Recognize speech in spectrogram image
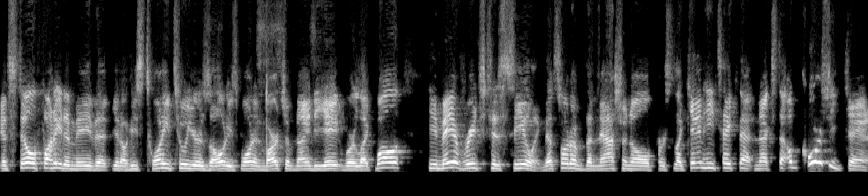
It's still funny to me that, you know, he's 22 years old. He's born in March of 98. We're like, well, he may have reached his ceiling. That's sort of the national person. Like, can he take that next step? Of course he can.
